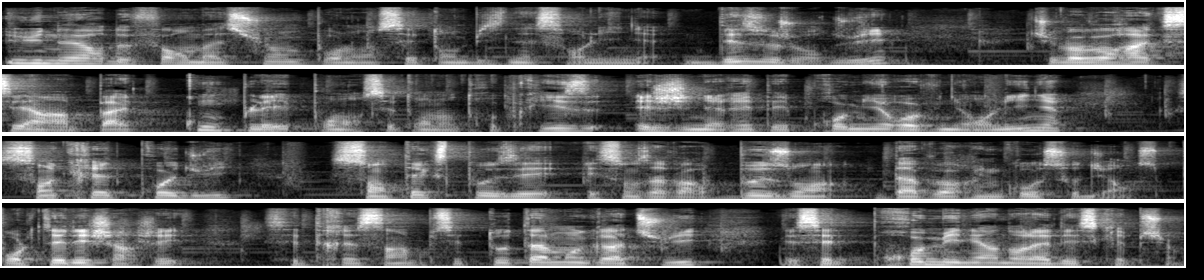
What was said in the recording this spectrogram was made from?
une heure de formation pour lancer ton business en ligne dès aujourd'hui. Tu vas avoir accès à un pack complet pour lancer ton entreprise et générer tes premiers revenus en ligne sans créer de produits, sans t'exposer et sans avoir besoin d'avoir une grosse audience. Pour le télécharger, c'est très simple, c'est totalement gratuit et c'est le premier lien dans la description.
